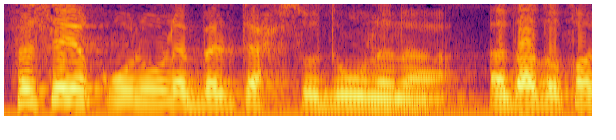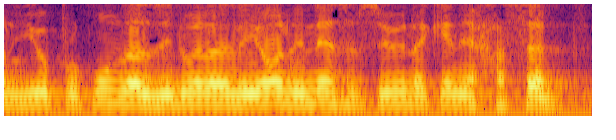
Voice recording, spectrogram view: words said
Fesejekulune bel tahsudunena, ata do thonë, ju përkundrazi nuk na lejoni ne, sepse ju na keni hased.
